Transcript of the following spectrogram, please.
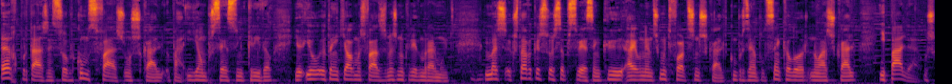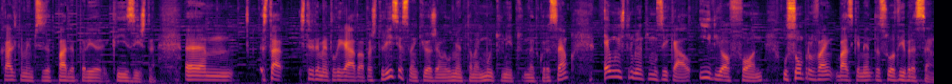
a reportagem sobre como se faz um chocalho, Pá, e é um processo incrível. Eu, eu- eu tenho aqui algumas fases, mas não queria demorar muito. Mas gostava que as pessoas se apercebessem que há elementos muito fortes no chocalho, como por exemplo, sem calor não há chocalho e palha. O chocalho também precisa de palha para que exista. Ahm, está estritamente ligado à pastorícia, se bem que hoje é um elemento também muito bonito na decoração. É um instrumento musical idiofone. O som provém basicamente da sua vibração.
